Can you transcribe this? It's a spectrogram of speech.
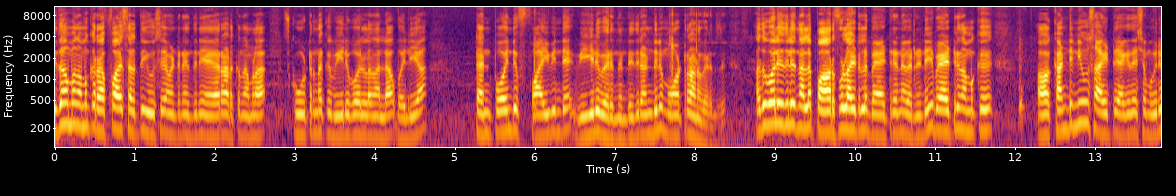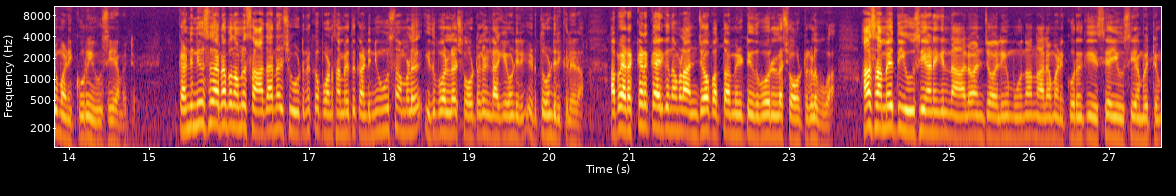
ഇതാകുമ്പോൾ നമുക്ക് റഫായ സ്ഥലത്ത് യൂസ് ചെയ്യാൻ വേണ്ടി ഇതിന് എയർ അടക്കം നമ്മളെ സ്കൂട്ടറിന്റെ ഒക്കെ വീൽ പോലുള്ള നല്ല വലിയ ടെൻ പോയിന്റ് ഫൈവിന്റെ വീൽ വരുന്നുണ്ട്. ഇത് രണ്ടിലും മോട്ടറാണ് വരുന്നത്. അതുപോലെ ഇതിൽ നല്ല പവർഫുൾ ആയിട്ടുള്ള ബാറ്ററി തന്നെ വരുന്നുണ്ട്. ഈ ബാറ്ററി നമുക്ക് കണ്ടിന്യൂസ് ആയിട്ട് ഏകദേശം ഒരു മണിക്കൂർ യൂസ് ചെയ്യാൻ പറ്റും. കണ്ടിന്യൂസ് പറഞ്ഞപ്പോൾ നമ്മൾ സാധാരണ ഷൂട്ടിനൊക്കെ പോകുന്ന സമയത്ത് കണ്ടിന്യൂസ് നമ്മൾ ഇതുപോലുള്ള ഷോട്ടുകൾ ഉണ്ടാക്കിക്കൊണ്ട് എടുത്തുകൊണ്ടിരിക്കില്ല അപ്പോൾ ഇടയ്ക്കിടയ്ക്കായിരിക്കും നമ്മൾ അഞ്ചോ പത്തോ മിനിറ്റ് ഇതുപോലുള്ള ഷോട്ടുകൾ പോവുക. ആ സമയത്ത് യൂസ് ചെയ്യുകയാണെങ്കിൽ നാലോ അഞ്ചോ അല്ലെങ്കിൽ മൂന്നോ നാലോ മണിക്കൂർ നിങ്ങൾക്ക് ഈസിയായി യൂസ് ചെയ്യാൻ പറ്റും.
